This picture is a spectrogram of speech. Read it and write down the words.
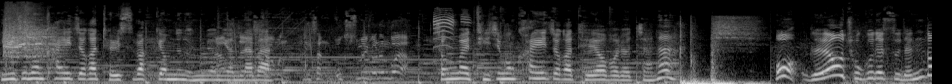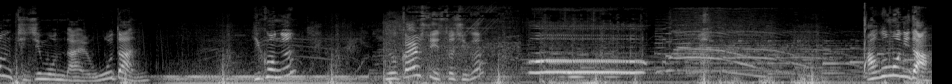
디지몬 카이저가 될 수밖에 없는 운명이었나봐. 정말 디지몬 카이저가 되어버렸잖아. 어? 레어 조그레스 랜덤 디지몬 날 5단. 이거는? 이거 깔 수 있어 지금? 어... 아구몬이다.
